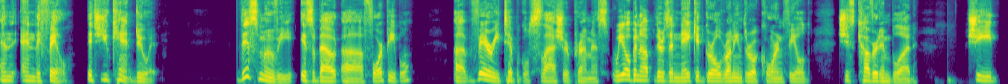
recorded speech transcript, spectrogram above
And and they fail. It's you can't do it. This movie is about uh four people a very typical slasher premise. We open up, there's a naked girl running through a cornfield. She's covered in blood. She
